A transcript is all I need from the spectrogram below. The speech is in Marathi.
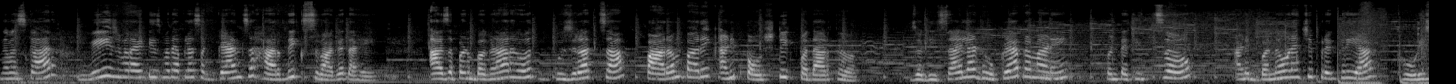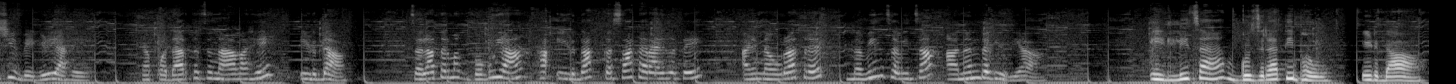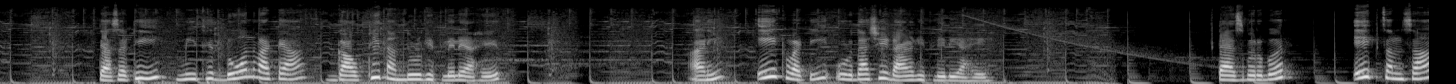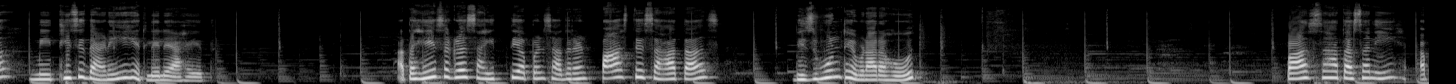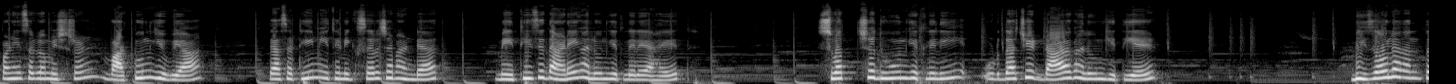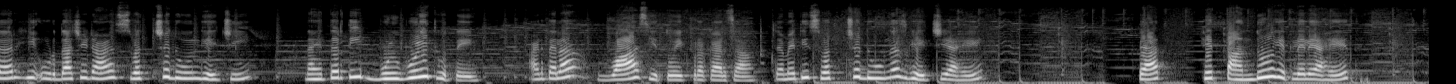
नमस्कार. व्हेज व्हरायटीजमध्ये आपल्या सगळ्यांचं हार्दिक स्वागत आहे. आज आपण बघणार आहोत गुजरातचा पारंपरिक आणि पौष्टिक पदार्थ. जो दिसायला ढोकळ्याप्रमाणे पण त्याची चव आणि बनवण्याची प्रक्रिया थोडीशी वेगळी आहे. या पदार्थाचं नाव आहे इडदा. चला तर मग बघूया हा इडदा कसा करायचा ते आणि नवरात्रेत नवीन चवीचा आनंद घेऊया. इडलीचा गुजराती भाऊ इडदा. त्यासाठी मी इथे दोन वाट्या गावठी तांदूळ घेतलेले आहेत आणि एक वाटी उडदाची डाळ घेतलेली आहे. त्याचबरोबर एक चमचा मेथीचे दाणेही घेतलेले आहेत. आता हे सगळं साहित्य आपण साधारण पाच ते सहा तास भिजवून ठेवणार आहोत. पाच सहा तासांनी आपण हे सगळं मिश्रण वाटून घेऊया. त्यासाठी मी इथे मिक्सरच्या भांड्यात मेथीचे दाणे घालून घेतलेले आहेत. स्वच्छ धुवून घेतलेली उडदाची डाळ घालून घेते भिजवल्यानंतर ही उडदाची डाळ स्वच्छ धुवून घ्यायची नाहीतर ती बुळबुळीत होते आणि त्याला वास येतो एक प्रकारचा. त्यामुळे ती स्वच्छ धुवूनच घ्यायची आहे. त्यात हे तांदूळ घेतलेले आहेत.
